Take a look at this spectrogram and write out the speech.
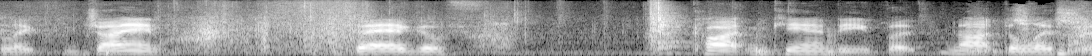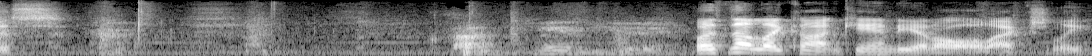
Like giant bag of cotton candy, but not delicious. Cotton candy, eh? Well, it's not like cotton candy at all, actually.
